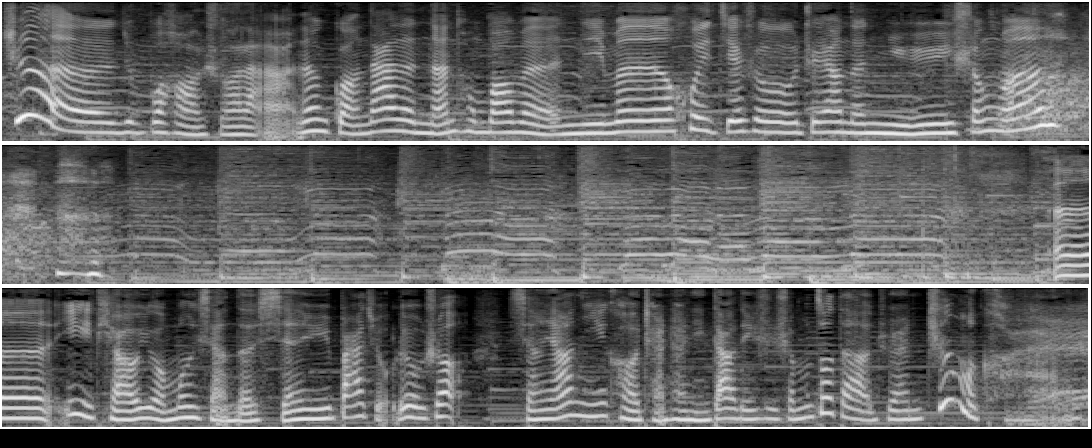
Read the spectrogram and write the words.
这就不好说了啊。那广大的男同胞们，你们会接受这样的女生吗？嗯，一条有梦想的咸鱼八九六说：“想咬你一口，尝尝你到底是什么做的，居然这么可爱。”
